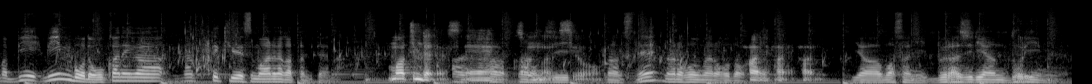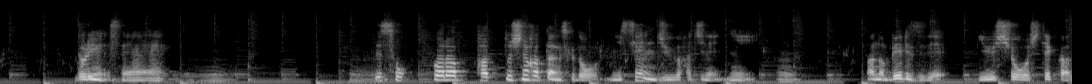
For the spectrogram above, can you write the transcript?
まあ、び貧乏でお金がなくて QS 回れなかったみたいな回ってみたいなんですねか。そうなんですよ。なんですね。なるほど、なるほど。はいはいはい。いやー、まさに Brazilian dream。ドリームですね。うんうんで、そこからパッとしなかったんですけど、2018年にうんあのベルズで優勝してから、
